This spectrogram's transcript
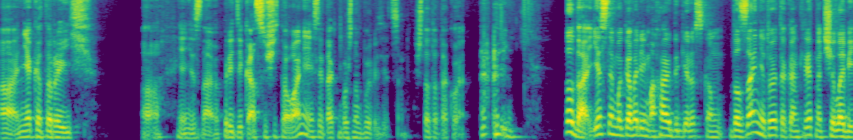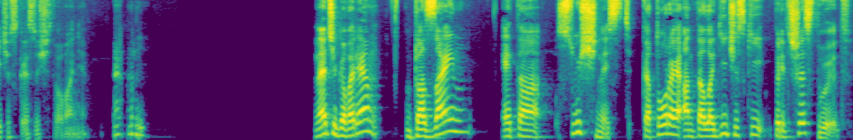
а, некоторый, а, я не знаю, предикат существования, если так можно выразиться. Что-то такое. ну да, если мы говорим о хайдегеровском дизайне, то это конкретно человеческое существование. Иначе говоря, дизайн это сущность, которая онтологически предшествует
